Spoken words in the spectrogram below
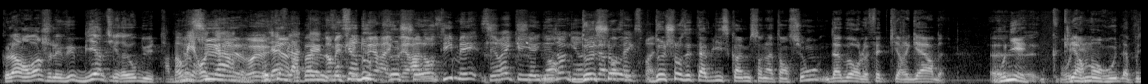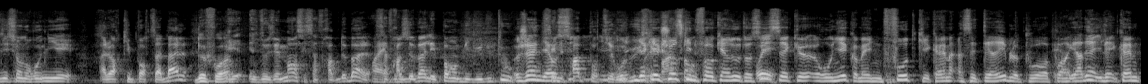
que là, en revanche, je l'ai vu bien tirer au but. Ah bah oui, regarde, la tête. Non, mais c'est clair avec les mais c'est vrai qu'il y a eu des deux choses, établissent quand même son intention. D'abord, le fait qu'il regarde euh, clairement la position de Rounier alors qu'il porte sa balle. Deux fois. Et, deuxièmement, c'est sa frappe de balle. Sa frappe de balle n'est pas ambiguë du tout. Eugène, il y une frappe pour tirer au but. Il y a quelque chose qui ne fait aucun doute aussi, c'est que Rounier commet une faute qui est quand même assez terrible pour, pour euh, un gardien. Il est quand même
